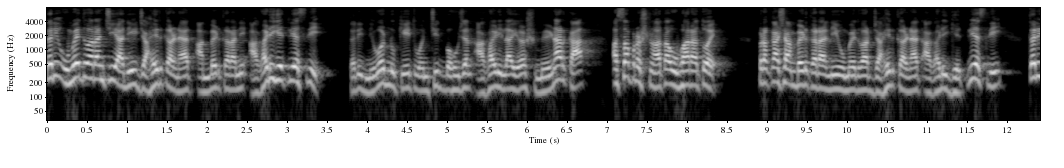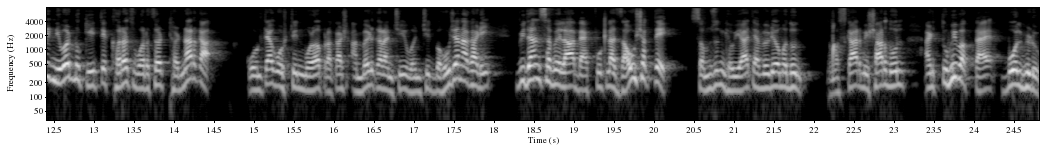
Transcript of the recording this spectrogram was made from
तरी उमेदवारांची यादी जाहीर करण्यात आंबेडकरांनी आघाडी घेतली असली तरी निवडणुकीत वंचित बहुजन आघाडीला यश मिळणार का असा प्रश्न आता उभा राहतोय. प्रकाश आंबेडकरांनी उमेदवार जाहीर करण्यात आघाडी घेतली असली तरी निवडणुकीत ते खरंच वरचढ ठरणार का? कोणत्या गोष्टींमुळे प्रकाश आंबेडकरांची वंचित बहुजन आघाडी विधानसभेला बॅकफुटला जाऊ शकते? समजून घेऊया त्या व्हिडिओमधून. नमस्कार मी शार्दूल आणि तुम्ही बघताय बोल भिडू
